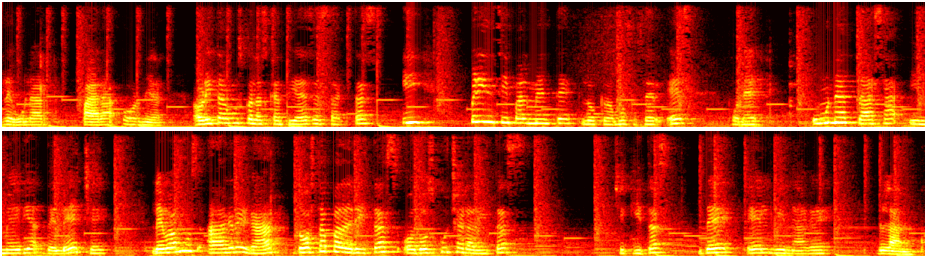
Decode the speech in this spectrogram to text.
regular para hornear. Ahorita vamos con las cantidades exactas y Principalmente lo que vamos a hacer es poner una taza y media de leche. Le vamos a agregar dos tapaderitas o dos cucharaditas chiquitas de el vinagre blanco.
